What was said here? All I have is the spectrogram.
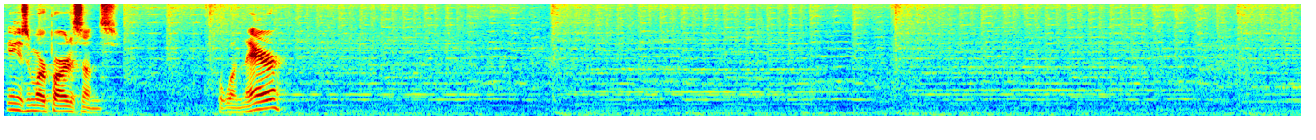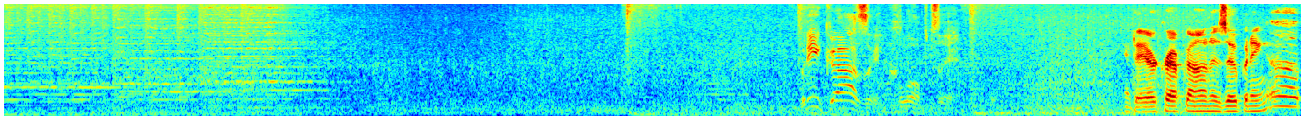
Getting some more partisans. Put one there. the aircraft gun is opening up.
